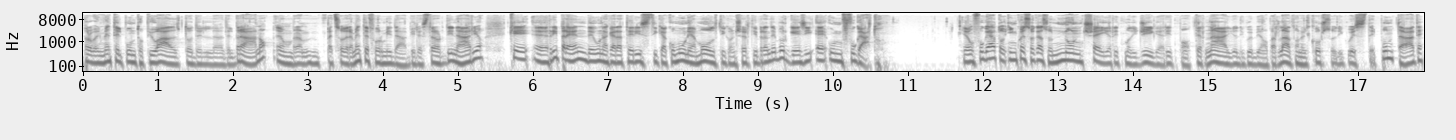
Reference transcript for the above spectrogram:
probabilmente il punto più alto del, del brano, è un, un, pezzo veramente formidabile, straordinario, che eh, riprende una caratteristica comune a molti concerti brandeburghesi, è un fugato. È un fugato, in questo caso non c'è il ritmo di giga, il ritmo ternario di cui abbiamo parlato nel corso di queste puntate.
